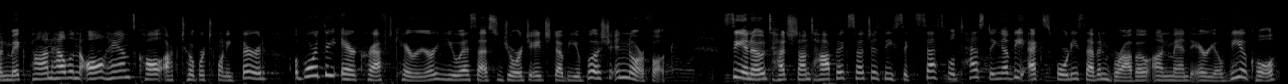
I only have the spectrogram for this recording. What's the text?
and MCPON held an all-hands call October 23rd aboard the aircraft carrier USS George H.W. Bush in Norfolk. CNO touched on topics such as the successful testing of the X-47 Bravo unmanned aerial vehicle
